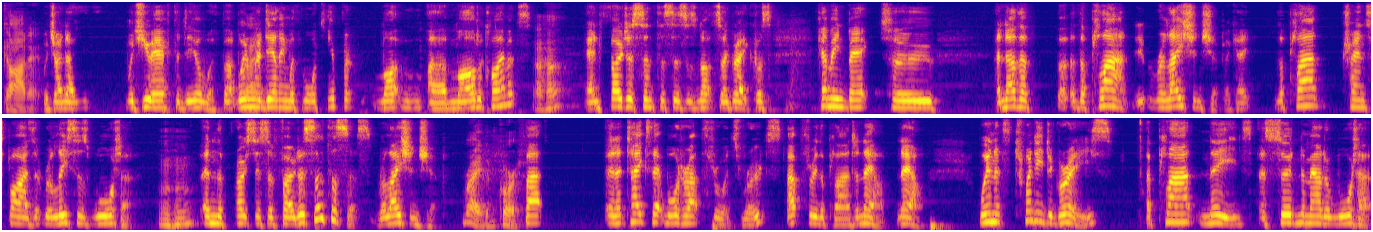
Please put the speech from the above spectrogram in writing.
Got it. which I know which you have to deal with. But when we're dealing with more temperate, uh, milder climates, Uh huh. And photosynthesis is not so great because coming back to another uh, the plant relationship. Okay, the plant transpires; it releases water Mm-hmm. in the process of photosynthesis relationship, Right. Of course. but and it takes that water up through its roots, up through the plant, and out. Now, when it's 20 degrees, a plant needs a certain amount of water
